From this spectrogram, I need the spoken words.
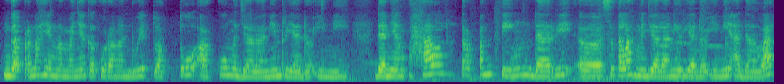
nggak pernah yang namanya kekurangan duit waktu aku ngejalanin riado ini. Dan yang hal terpenting dari uh, setelah menjalani riado ini adalah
